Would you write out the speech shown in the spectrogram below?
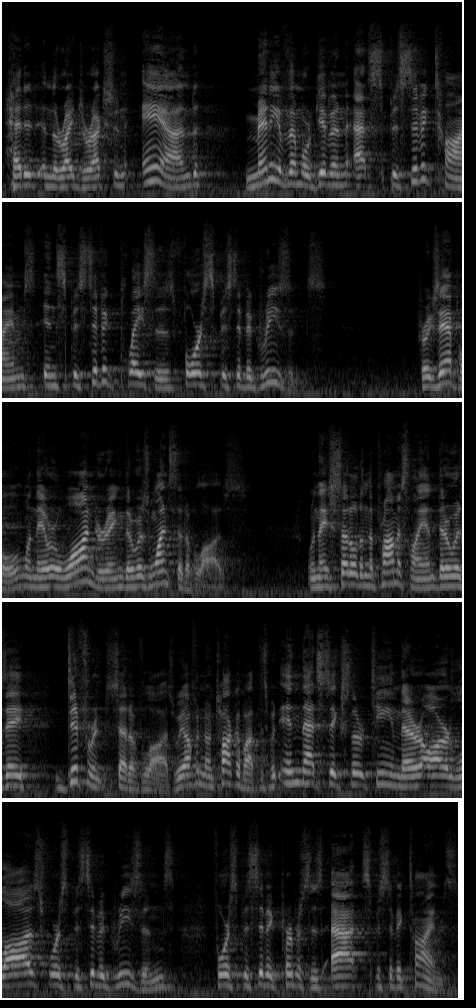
headed in the right direction, and many of them were given at specific times in specific places for specific reasons. For example, when they were wandering, there was one set of laws. When they settled in the promised land, there was a different set of laws. We often don't talk about this, but in that 613, there are laws for specific reasons, for specific purposes, at specific times.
